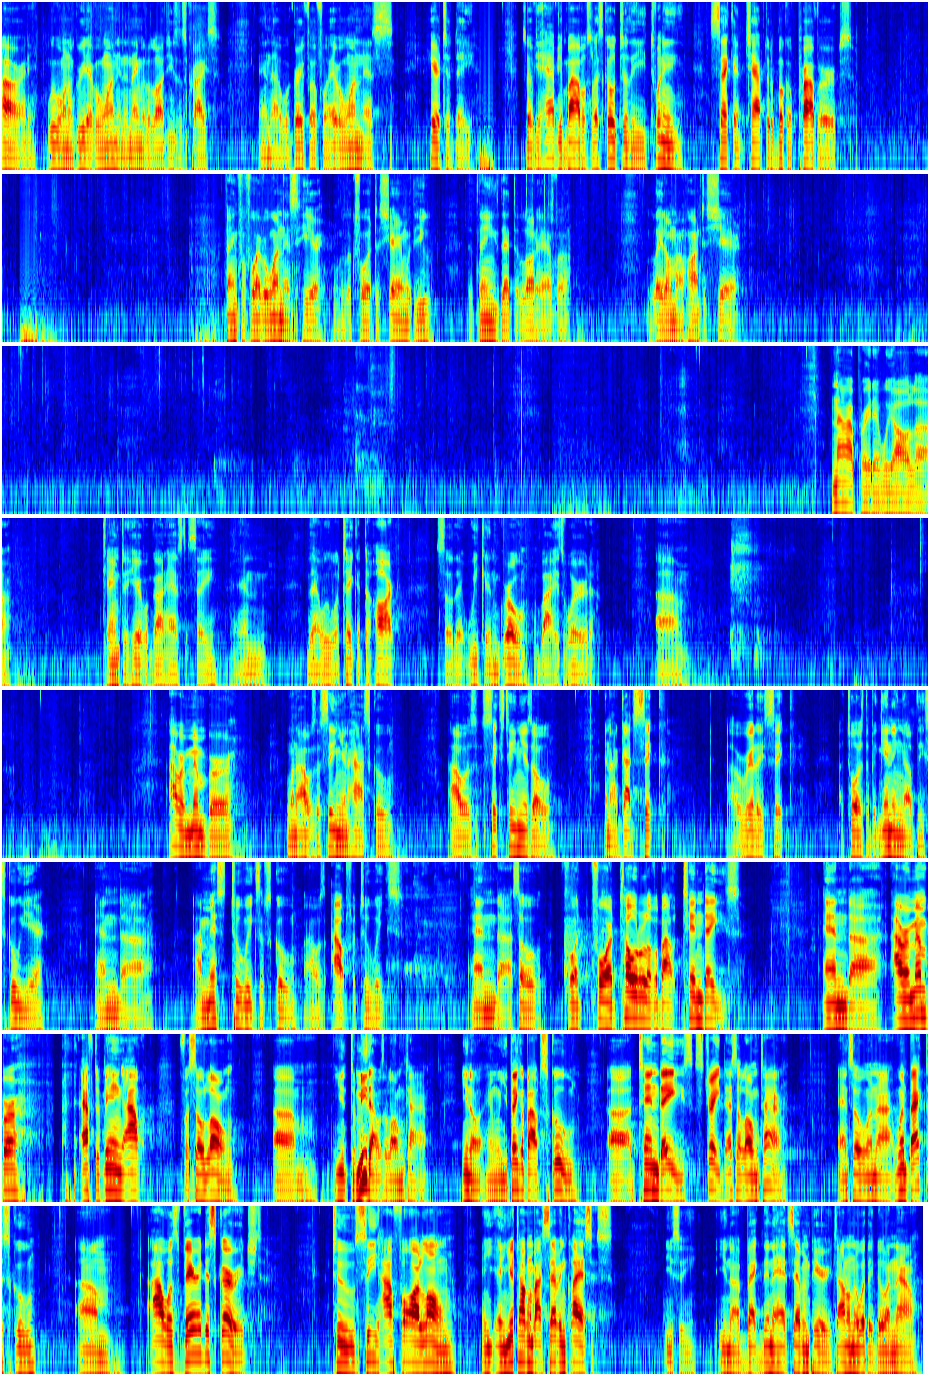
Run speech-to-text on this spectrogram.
Alrighty. We want to greet everyone in the name of the Lord Jesus Christ. And uh, we're grateful for everyone that's here today. So if you have your Bibles, let's go to the 22nd chapter of the book of Proverbs. Thankful for everyone that's here. We look forward to sharing with you the things that the Lord have uh, laid on my heart to share. Now I pray that we all uh, came to hear what God has to say and that we will take it to heart so that we can grow by His Word. Um, I remember when I was a senior in high school, I was 16 years old, and I got sick, uh, really sick, uh, towards the beginning of the school year, and uh, I missed two weeks of school. I was out for two weeks, and uh, so for for a total of about 10 days. And uh, I remember after being out for so long, um, you, to me that was a long time, you know. And when you think about school, uh, 10 days straight, that's a long time. And so when I went back to school, um, I was very discouraged to see how far along, and, and you're talking about seven classes, you see. You know, back then they had seven periods. I don't know what they're doing now,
